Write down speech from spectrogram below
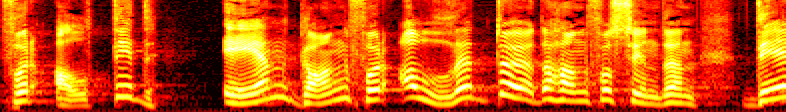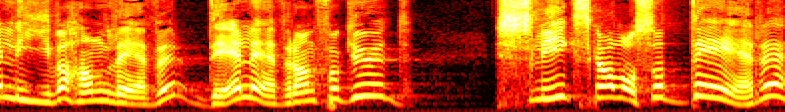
for alltid. En gang for alle døde han for synden. Det livet han lever, det lever han for Gud. Slik skal også dere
